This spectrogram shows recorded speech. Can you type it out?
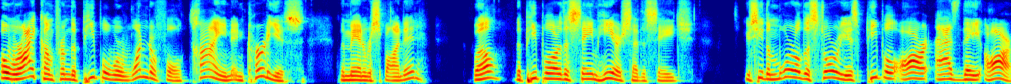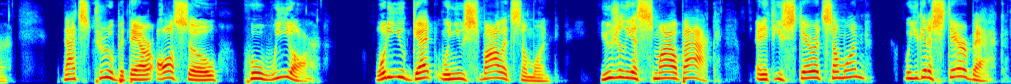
Oh, where I come from, the people were wonderful, kind, and courteous. The man responded. Well, the people are the same here, said the sage. You see, the moral of the story is people are as they are. That's true, but they are also who we are. What do you get when you smile at someone? Usually a smile back. And if you stare at someone, well, you get a stare back.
